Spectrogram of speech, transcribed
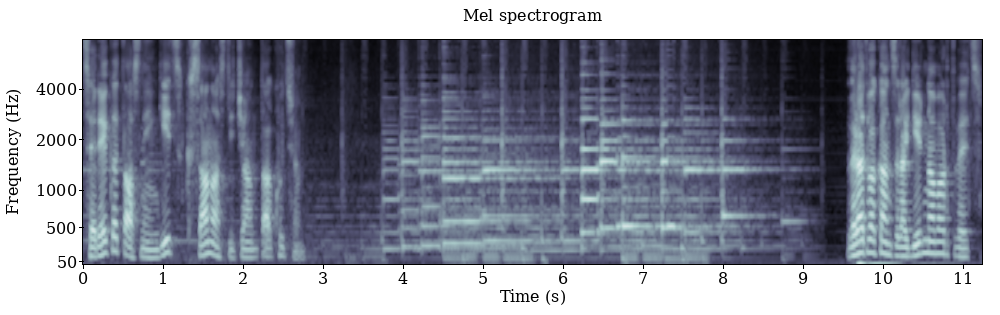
ցերեկը 15-ից 20 աստիճան տաքություն։ Լրատվական ծրագիրն ավարտվեց։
